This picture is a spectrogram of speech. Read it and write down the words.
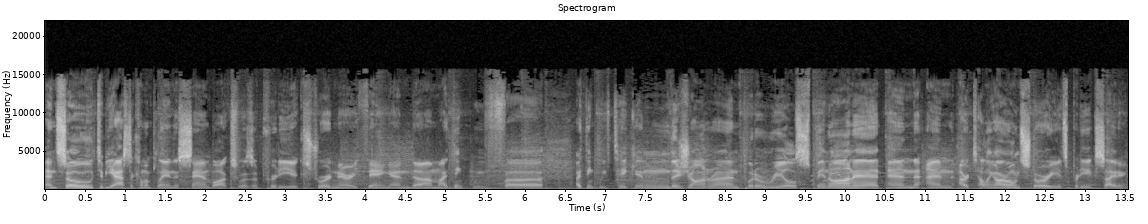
and so to be asked to come and play in this sandbox was a pretty extraordinary thing, and um, I think we've. Uh, I think we've taken the genre and put a real spin on it, and and are telling our own story. It's pretty exciting.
